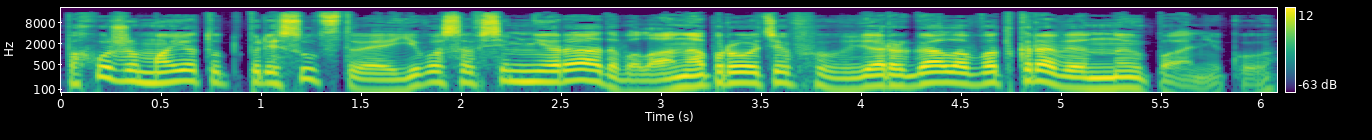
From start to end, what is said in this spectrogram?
Похоже, мое тут присутствие его совсем не радовало, а, напротив, ввергало в откровенную панику.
